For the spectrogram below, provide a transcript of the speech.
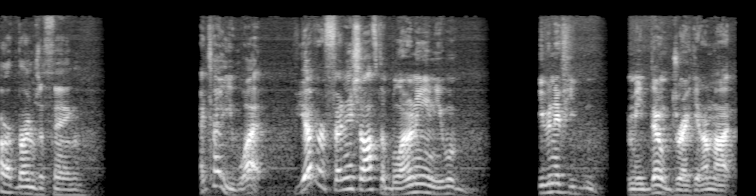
Heartburn's a thing. I tell you what, if you ever finish off the bologna and you would, even if you, I mean, don't drink it. I'm not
